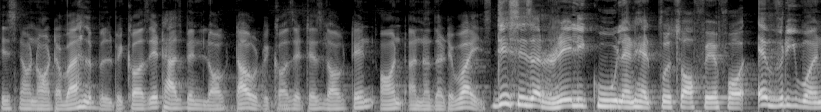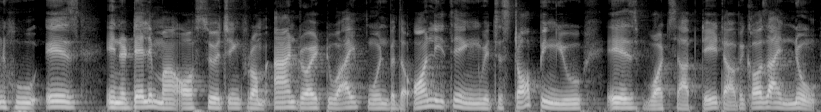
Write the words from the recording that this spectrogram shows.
is now not available because it has been logged out because it is logged in on another device. This is a really cool and helpful software for everyone who is in a dilemma of switching from Android to iPhone but the only thing which is stopping you is WhatsApp data because I know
